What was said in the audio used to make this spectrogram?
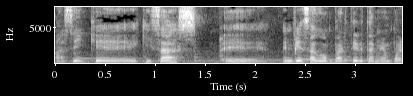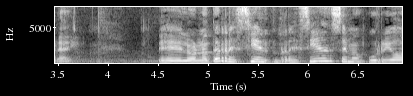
así que quizás eh, empiece a compartir también por ahí. Eh, lo noté recién, recién se me ocurrió,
